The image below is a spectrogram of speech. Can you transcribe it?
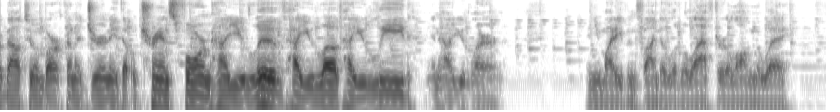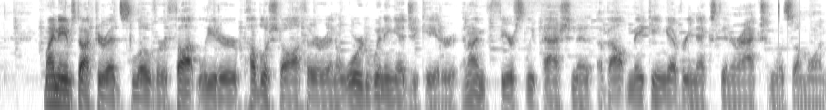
about to embark on a journey that will transform how you live, how you love, how you lead, and how you learn. And you might even find a little laughter along the way. My name's Dr. Ed Slover, thought leader, published author, and award winning educator, and I'm fiercely passionate about making every next interaction with someone,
